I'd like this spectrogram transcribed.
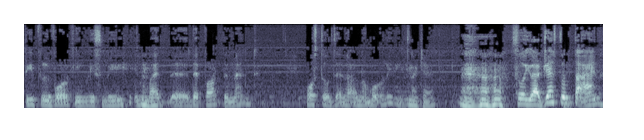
people working with me in my uh, department, most of them are no more living. Okay. So you are just on time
